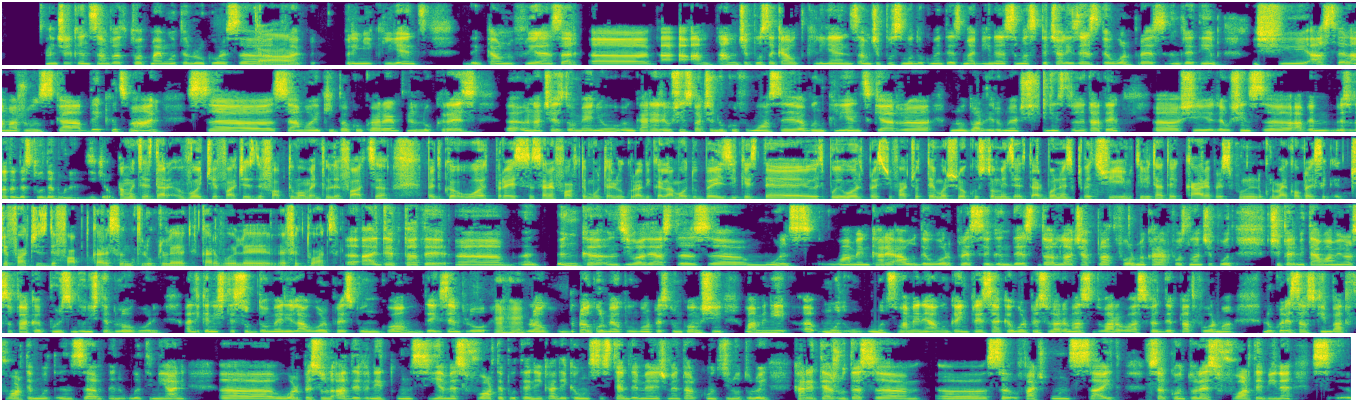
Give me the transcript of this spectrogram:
încercând să învăț tot mai multe lucruri, să da. fac primii clienți de, ca un freelancer. Uh, am, am început să caut clienți, am început să mă documentez mai bine, să mă specializez pe WordPress între timp și astfel am ajuns ca de câțiva ani să, să am o echipă cu care lucrez Uh, în acest domeniu, în care reușim să facem lucruri frumoase, având clienți chiar uh, nu doar din România, ci și din străinătate, Uh, și reușim să avem rezultate destul de bune, zic eu. Am înțeles, dar voi ce faceți de fapt în momentul de față? Pentru că WordPress înseamnă foarte multe lucruri, adică la modul basic este îți pui WordPress și faci o temă și o customizezi, dar bănesc veți și activitate care presupune lucruri mai complexe. Ce faceți de fapt? Care sunt lucrurile care voi le efectuați? Uh, ai dreptate. Uh, încă în ziua de astăzi, mulți oameni care au de WordPress se gândesc doar la acea platformă care a fost la început și permitea oamenilor să facă pur și simplu niște bloguri, adică niște subdomenii la wordpress.com, de exemplu, uh-huh. blog, blogul meu wordpress.com și oamenii, uh, mul, mulți oameni au încă impresia că WordPress-ul a rămas doar o astfel de platformă. Lucrurile s-au schimbat foarte mult însă în ultimii ani. Uh, WordPress-ul a devenit un CMS foarte puternic, adică un sistem de management al conținutului care te ajută să, uh, să faci un site, să-l controlezi foarte bine.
